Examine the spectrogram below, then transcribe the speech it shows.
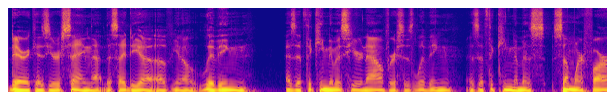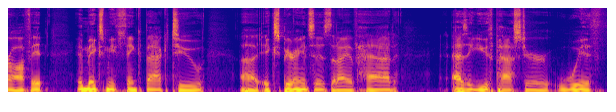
Derek, as you're saying that, this idea of, you know, living as if the kingdom is here now versus living as if the kingdom is somewhere far off, it it makes me think back to uh, experiences that I have had as a youth pastor with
